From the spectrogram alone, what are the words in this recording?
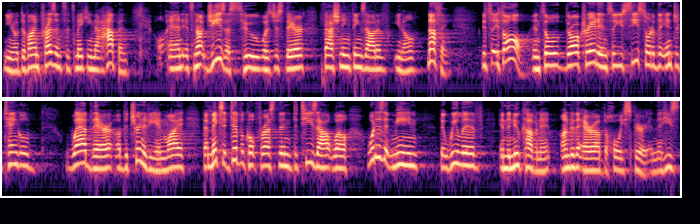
you know, divine presence that's making that happen. And it's not Jesus who was just there fashioning things out of, you know, nothing. It's, it's all. And so they're all created. And so you see sort of the intertangled web there of the Trinity and why that makes it difficult for us then to tease out, well, what does it mean that we live in the new covenant under the era of the Holy Spirit and that he's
